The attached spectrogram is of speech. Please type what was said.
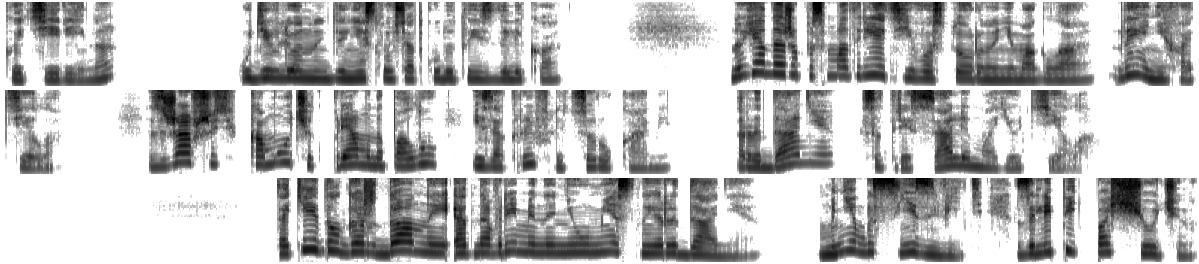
«Катерина?» — удивленно донеслось откуда-то издалека. Но я даже посмотреть его сторону не могла, да и не хотела. Сжавшись в комочек прямо на полу и закрыв лицо руками, рыдания сотрясали мое тело. Такие долгожданные и одновременно неуместные рыдания, мне бы съязвить, залепить пощечину,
